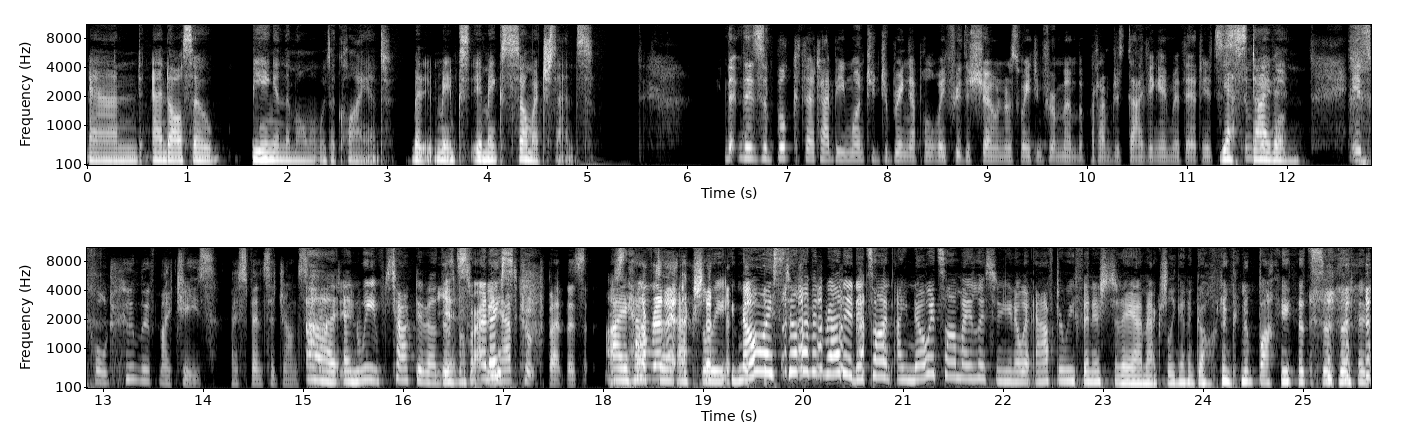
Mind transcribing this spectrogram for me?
and and also being in the moment with a client but it makes it makes so much sense there's a book that I've been wanting to bring up all the way through the show, and I was waiting for a moment, but I'm just diving in with it. It's yes, dive book. in. It's called "Who Moved My Cheese" by Spencer Johnson. Ah, and we've talked about this yes, before. And we I have talked about this. I have to it? actually. No, I still haven't read it. It's on. I know it's on my list, and you know what? After we finish today, I'm actually going to go and I'm going to buy it so that I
